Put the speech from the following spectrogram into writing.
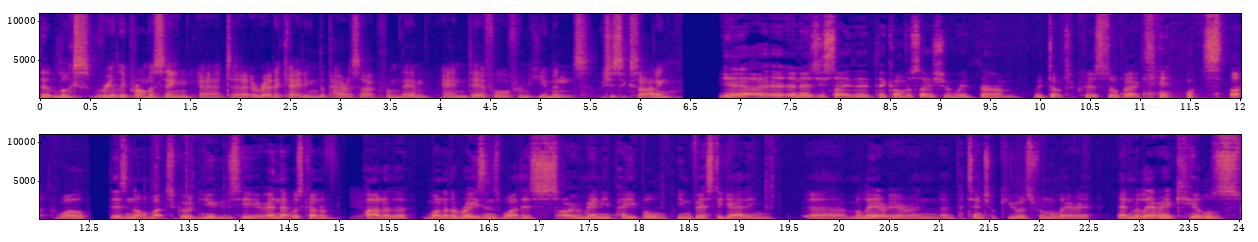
that looks really promising at uh, eradicating the parasite from them and therefore from humans, which is exciting. Yeah, I- and as you say, the, the conversation with um, with Dr. Crystal back then was like, well, there's not much good news here, and that was kind of Yeah. part of the one of the reasons why there's so many people investigating uh, malaria and, and potential cures for malaria. And malaria kills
